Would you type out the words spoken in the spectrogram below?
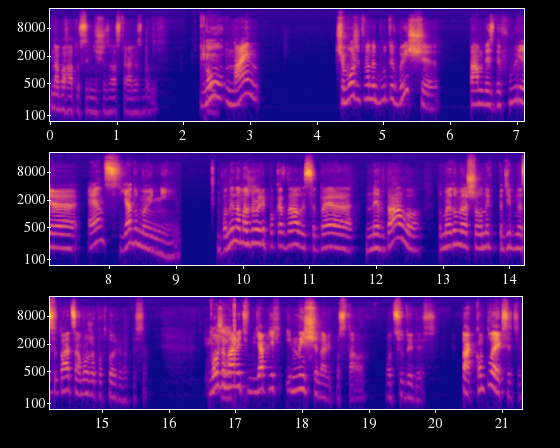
набагато сильніше за Астраліс буде. Ну, Nine. Чи можуть вони бути вище? Там десь де Фурія Енс? Я думаю, ні. Вони на мажорі показали себе невдало, тому я думаю, що у них подібна ситуація може повторюватися. Може, навіть я б їх і нижче навіть поставив. От сюди десь. Так, Complexity.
